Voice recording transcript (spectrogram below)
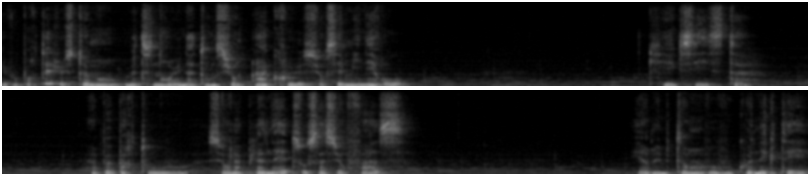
Et vous portez justement maintenant une attention accrue sur ces minéraux qui existent un peu partout sur la planète, sous sa surface. Et en même temps, vous vous connectez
